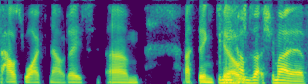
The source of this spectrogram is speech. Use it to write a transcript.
housewife nowadays. Um, I think Do you mean uh, Khamzat Chimaev?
